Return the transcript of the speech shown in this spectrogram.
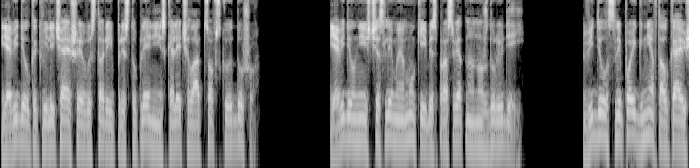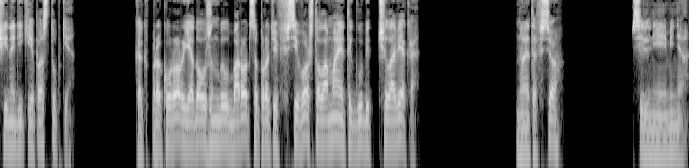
Я видел, как величайшее в истории преступление искалечило отцовскую душу. Я видел неисчислимые муки и беспросветную нужду людей. Видел слепой гнев, толкающий на дикие поступки. Как прокурор я должен был бороться против всего, что ломает и губит человека. Но это все сильнее меня.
